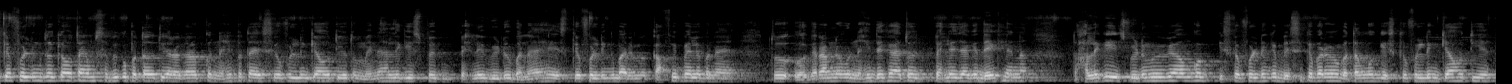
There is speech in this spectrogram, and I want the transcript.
इसके फोल्डिंग तो क्या होता है, हम सभी को पता होती है, और अगर आपको नहीं पता है इसके फोल्डिंग क्या होती है तो मैंने हालाँकि इस पर पहले वीडियो बनाया है, इसके फोल्डिंग के बारे में काफ़ी पहले बनाया है। तो अगर आपने वो नहीं देखा है तो पहले जाके देख लेना। तो हालाँकि इस वीडियो में भी आपको इसके फोल्डिंग के बेसिक के बारे में बताऊँगा कि इसके फोल्डिंग क्या होती है,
